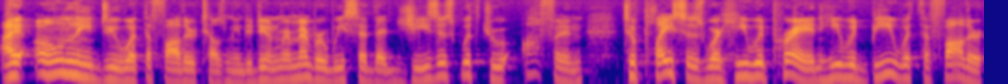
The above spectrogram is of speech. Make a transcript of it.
I only do what the Father tells me to do. And remember, we said that Jesus withdrew often to places where he would pray and he would be with the Father.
